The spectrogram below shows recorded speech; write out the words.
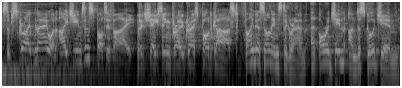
Subscribe now on iTunes and Spotify. The Chasing Progress Podcast. Find us on Instagram at origin underscore gym.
